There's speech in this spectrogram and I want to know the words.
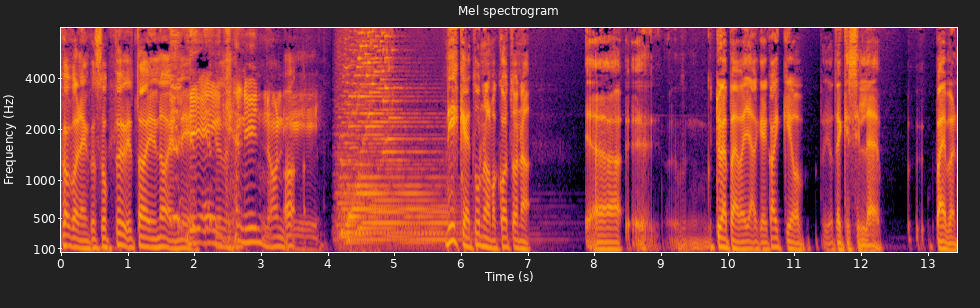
kokoinen kuin sun pyy, toi noin. Niin, Niin eikä, niin no niin. Nihkeä tunnelma kotona ää, työpäivän jälkeen. Kaikki on jotenkin sille päivän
